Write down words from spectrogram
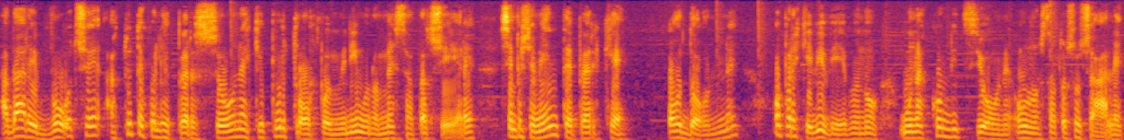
a dare voce a tutte quelle persone che purtroppo venivano messe a tacere semplicemente perché o donne o perché vivevano una condizione o uno stato sociale,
